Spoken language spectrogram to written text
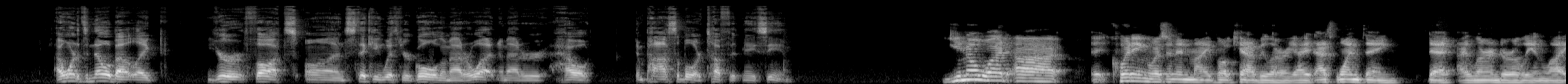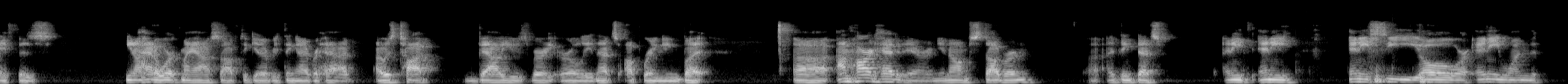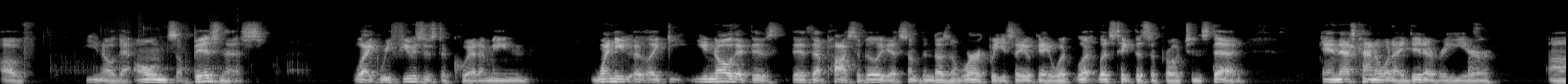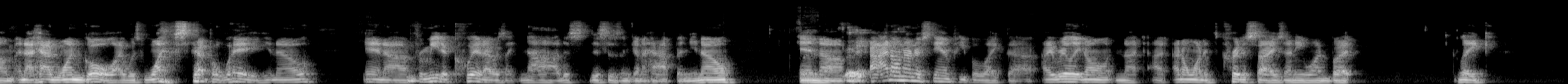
I wanted to know about like your thoughts on sticking with your goal no matter what, no matter how impossible or tough it may seem? You know what? Uh, quitting wasn't in my vocabulary. I, that's one thing that I learned early in life is, you know, I had to work my ass off to get everything I ever had. I was taught values very early, and that's upbringing. But uh, I'm hard headed, Aaron. You know, I'm stubborn. Uh, I think that's any any any CEO or anyone that, of you know that owns a business like refuses to quit. I mean, when you uh, like you know that there's there's that possibility that something doesn't work, but you say, okay, what, let, us take this approach instead. And that's kind of what I did every year. Um, and I had one goal. I was one step away, you know. And uh, for me to quit, I was like, nah, this this isn't going to happen, you know. And uh. I don't understand people like that. I really don't. And I, I don't want to criticize anyone, but like,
